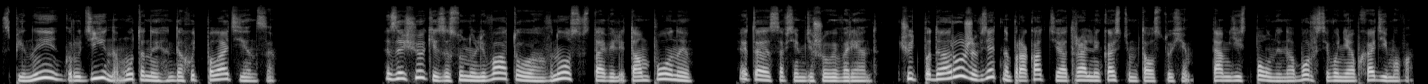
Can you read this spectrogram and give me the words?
спины, груди намотаны да хоть полотенце. За щеки засунули вату, в нос вставили тампоны. Это совсем дешевый вариант. Чуть подороже взять на прокат театральный костюм толстухи. Там есть полный набор всего необходимого.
